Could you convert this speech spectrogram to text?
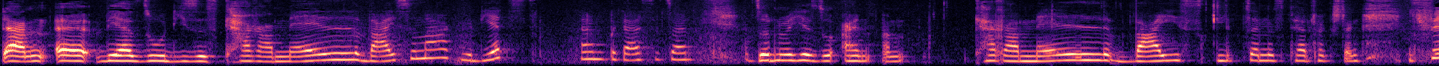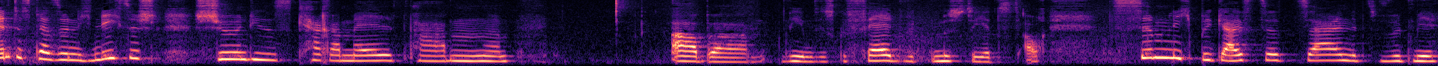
Dann, äh, wer so dieses Karamell-Weiße mag, wird jetzt ähm, begeistert sein. Jetzt sollten wir hier so ein ähm, Karamell-Weiß glitzerndes Pferd vorgeschlagen. Ich finde es persönlich nicht so schön, dieses Karamellfarbene. Aber wem das gefällt, wird, müsste jetzt auch ziemlich begeistert sein. Jetzt wird mir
